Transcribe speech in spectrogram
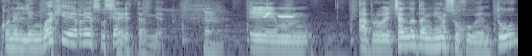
con el lenguaje de redes sociales Sí. también. Eh, aprovechando también su juventud,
